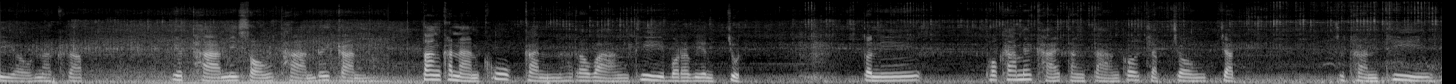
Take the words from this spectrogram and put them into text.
เดียวนะครับ เนี่ยฐานมีสองฐานด้วยกัน ตั้งขนานคู่กันระหว่างที่บริเวณจุด ตอนนี้พ่อค้าแม่ขายต่างๆ ก็จับจองจัดสถานที่โอ้โห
